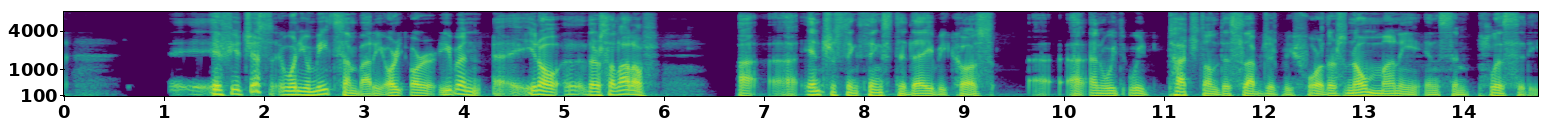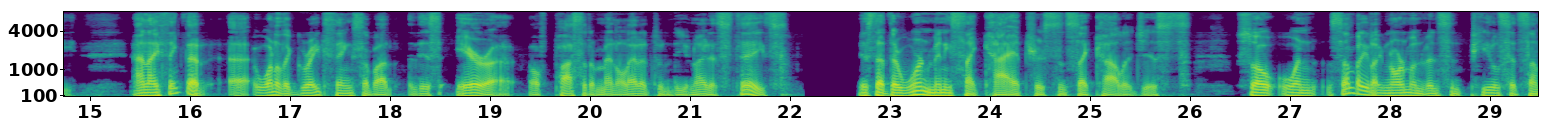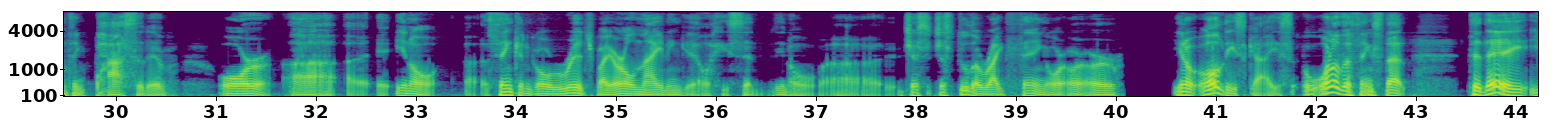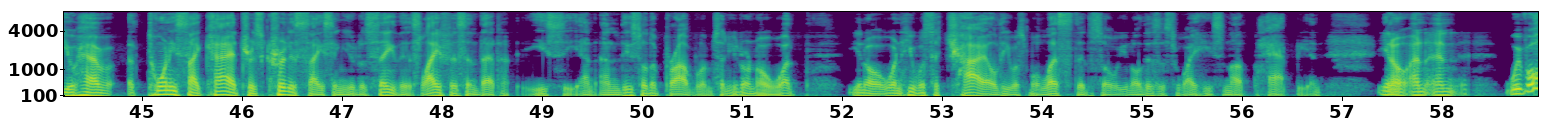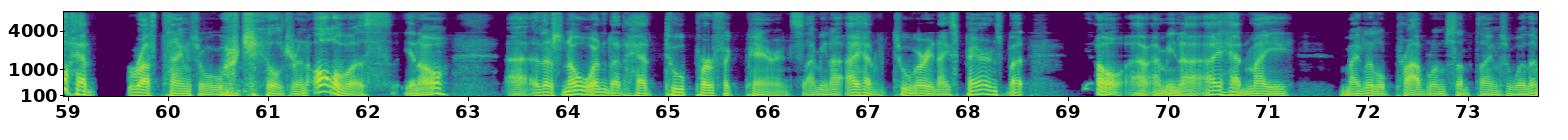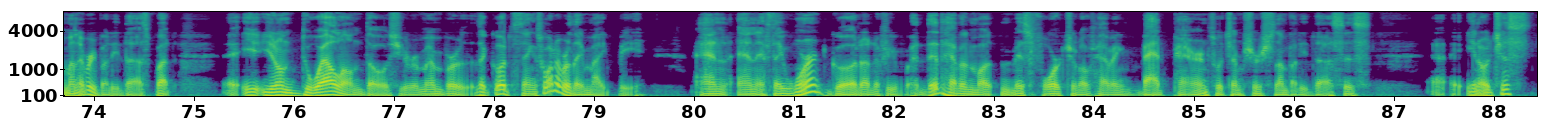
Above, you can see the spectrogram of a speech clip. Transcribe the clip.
if you just when you meet somebody or or even uh, you know there's a lot of uh, uh, interesting things today because uh, uh, and we we touched on this subject before there's no money in simplicity. And i think that uh, one of the great things about this era of positive mental attitude in the united states is that there weren't many psychiatrists and psychologists. So when somebody like norman vincent peale said something positive or uh, you know uh, Think and Grow Rich by Earl Nightingale. He said, you know, uh, just just do the right thing, or, or, or, you know, all these guys. One of the things that today you have 20 psychiatrists criticizing you to say this. Life isn't that easy, and and these are the problems, and you don't know what. You know, when he was a child, he was molested, so you know this is why he's not happy, and you know, and and we've all had rough times when we were children, all of us, you know. Uh, there's no one that had two perfect parents. I mean, I, I had two very nice parents, but you know, I, I mean, I, I, had my my little problems sometimes with them, and everybody does. But uh, you, you don't dwell on those. You remember the good things, whatever they might be. And and if they weren't good, and if you did have a misfortune of having bad parents, which I'm sure somebody does, is uh, you know just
